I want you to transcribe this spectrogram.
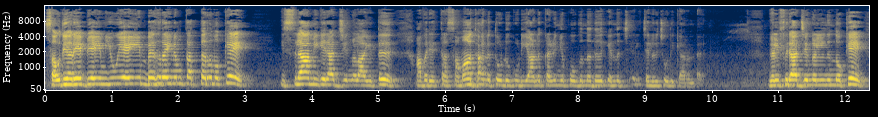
സൗദി അറേബ്യയും യു എയും ബഹ്റൈനും ഖത്തറും ഒക്കെ ഇസ്ലാമിക രാജ്യങ്ങളായിട്ട് അവരെത്ര സമാധാനത്തോടു കൂടിയാണ് കഴിഞ്ഞു പോകുന്നത് എന്ന് ചിലർ ചോദിക്കാറുണ്ട്. ഗൾഫ് രാജ്യങ്ങളിൽ നിന്നൊക്കെ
